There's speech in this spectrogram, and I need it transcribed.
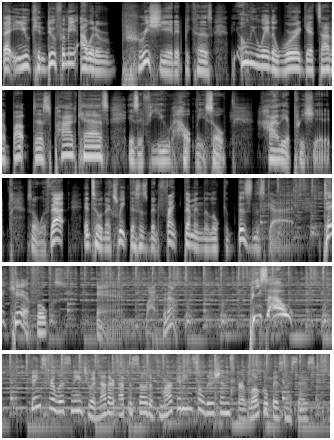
that you can do for me, I would appreciate it because the only way the word gets out about this podcast is if you help me. So highly appreciate it. So with that, until next week, this has been Frank Deming, the local business guy. Take care, folks, and bye for now. Peace out. Thanks for listening to another episode of Marketing Solutions for Local Businesses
